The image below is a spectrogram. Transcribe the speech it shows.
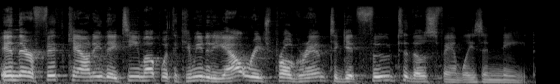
In their fifth county, they team up with the community outreach program to get food to those families in need.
